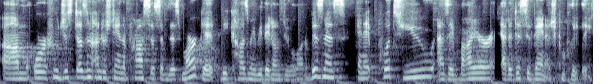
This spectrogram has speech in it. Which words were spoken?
um, or who just doesn't understand the process of this market because maybe they don't do a lot of business, and it puts you as a buyer at a disadvantage completely.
